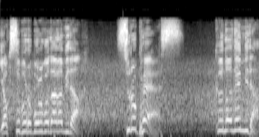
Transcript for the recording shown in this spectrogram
역습으로 몰고 나갑니다. 스루 패스 끊어냅니다.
